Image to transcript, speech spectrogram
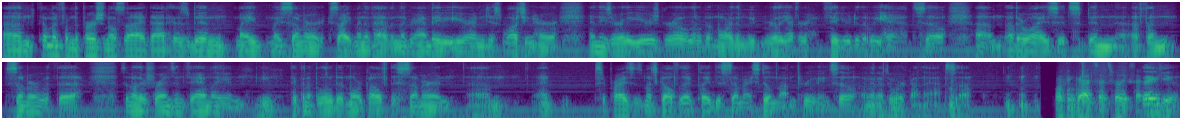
um, coming from the personal side, that has been my my summer excitement of having the grandbaby here and just watching her in these early years grow a little bit more than we really ever figured that we had. So, um, otherwise, it's been a fun summer with uh, some other friends and family, and you know, picking up a little bit more golf this summer and. Um, I surprised as much golf that I played this summer. I still am not improving, so I'm gonna have to work on that. So. well, congrats. That's really exciting. Thank you.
